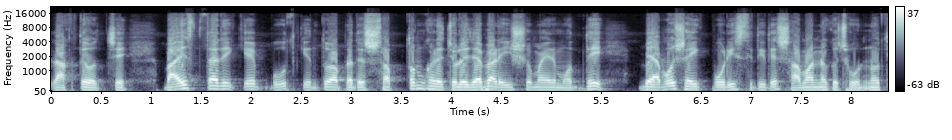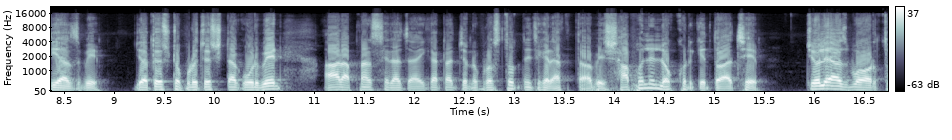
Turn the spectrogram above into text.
রাখতে হচ্ছে। বাইশ তারিখে বুধ কিন্তু আপনাদের সপ্তম ঘরে চলে যাবে আর এই সময়ের মধ্যে ব্যবসায়িক পরিস্থিতিতে সামান্য কিছু উন্নতি আসবে। যথেষ্ট প্রচেষ্টা করবেন আর আপনার সেরা জায়গাটার জন্য প্রস্তুত নিজেকে রাখতে হবে। সাফল্যের লক্ষণ কিন্তু আছে। চলে আসব অর্থ।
